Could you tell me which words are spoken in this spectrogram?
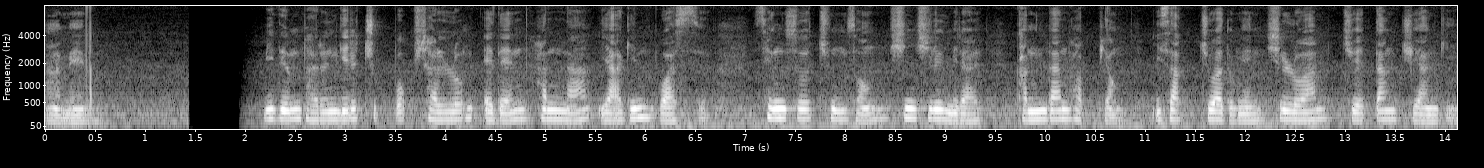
아멘. 믿음 바른 길 축복 샬롬 에덴 한나 야긴 보아스 생수 충성 신실 미랄 강단 화평 이삭 주와 동행 실로암 주의 땅 주양기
